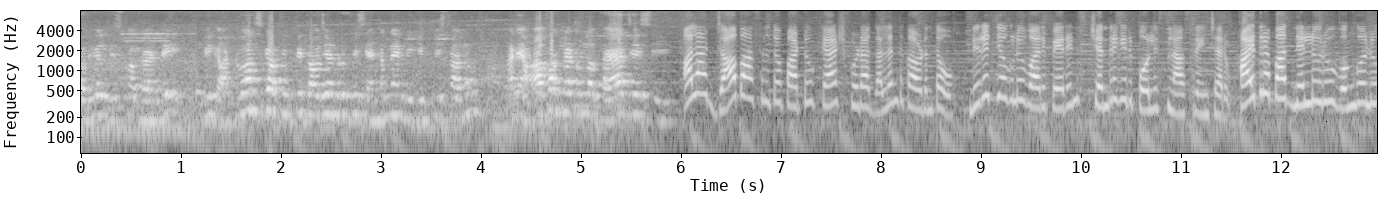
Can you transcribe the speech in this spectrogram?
పదివేలు తీసుకొని రండి. మీకు అడ్వాన్స్గా ఫిఫ్టీ థౌసండ్ రూపీస్ వెంటనే మీకు ఇప్పిస్తాను అని ఆఫర్ లెటర్లో తయారు చేసి అలా జాబ్ ఆశలతో పాటు క్యాష్ కూడా గల్లంతు కావడంతో నిరుద్యోగులు వారి పేరెంట్స్ చంద్రగిరి పోలీసులను ఆశ్రయించారు. హైదరాబాద్ నెల్లూరు ఒంగోలు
